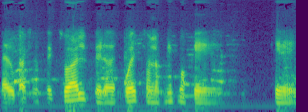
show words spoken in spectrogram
la educación sexual, pero después son los mismos que, que,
